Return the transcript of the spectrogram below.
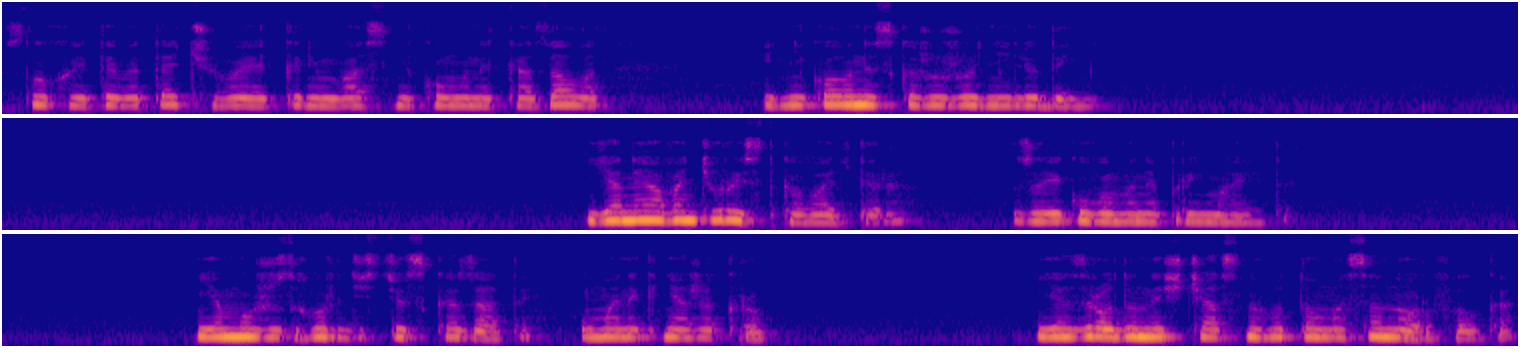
слухайте ви те, чого я крім вас нікому не казала і ніколи не скажу жодній людині. Я не авантюристка, Вальтере, за яку ви мене приймаєте. Я можу з гордістю сказати, у мене княжа кров. Я з роду нещасного Томаса Норфолка,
